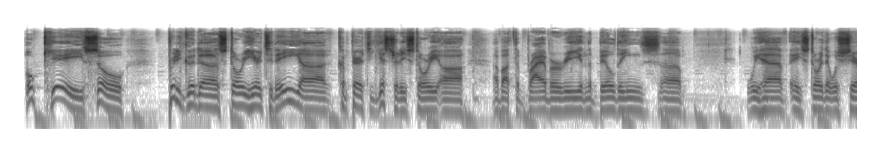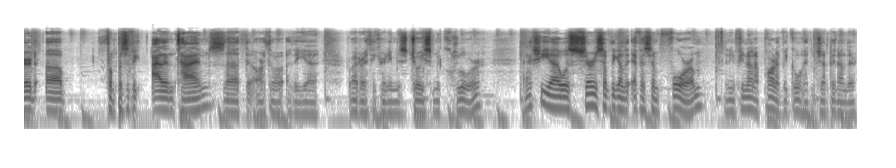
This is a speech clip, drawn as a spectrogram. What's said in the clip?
Okay, so pretty good uh, story here today uh, compared to yesterday's story uh, about the bribery in the buildings. Uh, we have a story that was shared uh, from Pacific Island Times. Uh, the author, the writer, I think her name is Joyce McClure. And actually, I was sharing something on the FSM forum, and if you're not a part of it, go ahead and jump in on there.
